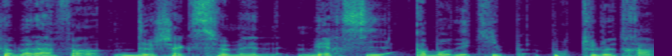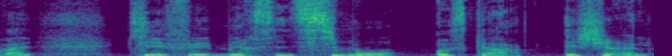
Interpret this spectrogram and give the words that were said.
comme à la fin de chaque semaine. Merci à mon équipe pour tout le travail qui est fait. Merci Simon, Oscar et Chirel.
